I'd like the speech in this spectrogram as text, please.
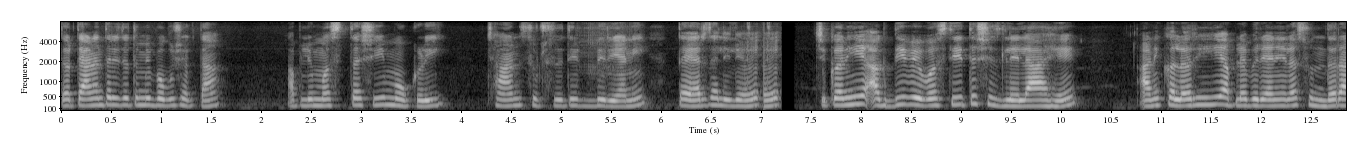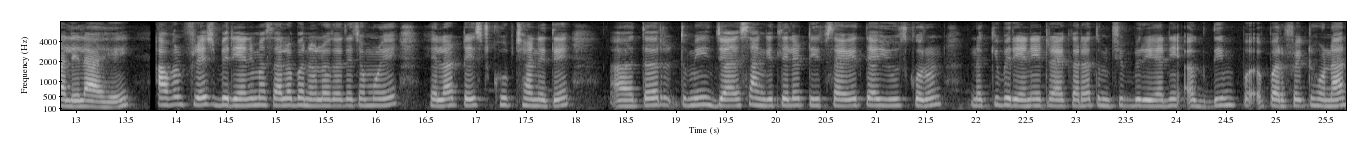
तर त्यानंतर इथं तुम्ही बघू शकता आपली मस्त अशी मोकळी छान सुटसुटीत बिर्याणी तयार झालेली आहे. चिकनही अगदी व्यवस्थित शिजलेला आहे आणि कलरही आपल्या बिर्याणीला सुंदर आलेला आहे. आपण फ्रेश बिर्याणी मसाला बनवला होता त्याच्यामुळे ह्याला टेस्ट खूप छान येते. तर तुम्ही ज्या सांगितलेल्या टिप्स आहेत त्या यूज करून नक्की बिर्याणी ट्राय करा. तुमची बिर्याणी अगदी प परफेक्ट होणार.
